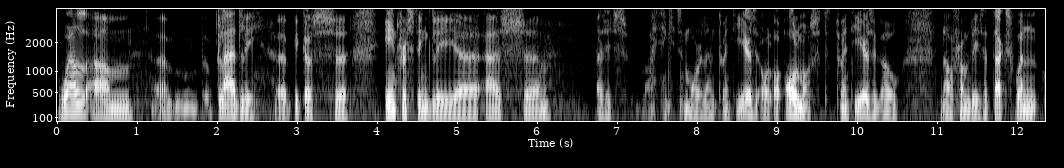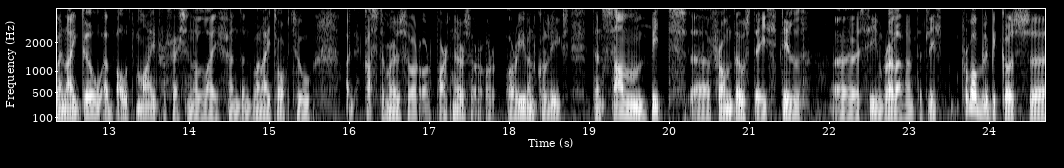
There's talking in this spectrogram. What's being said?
Well, um, um, gladly, uh, because uh, interestingly, uh, as um, as it's I think it's more than 20 years, or, or almost 20 years ago now from these attacks. When, when I go about my professional life and, and when I talk to uh, customers or, or partners or, or, or, even colleagues, then some bits uh, from those days still seem relevant, at least probably because uh,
